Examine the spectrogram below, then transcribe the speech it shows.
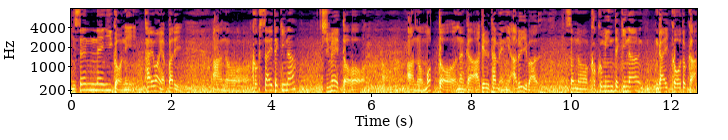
2000年以降に台湾やっぱりあの国際的な知名度をあのもっとなんか上げるためにあるいはその国民的な外交とか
